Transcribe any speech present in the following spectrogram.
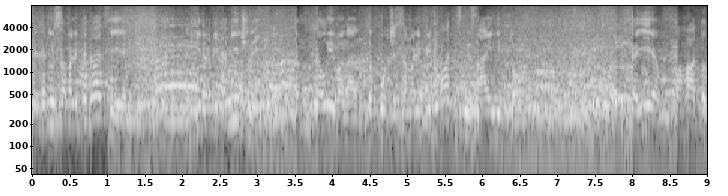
Механізм самоліквідації гідромеханічний, тому коли вона захоче самоліквідуватись, не знає ніхто. Дає багато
